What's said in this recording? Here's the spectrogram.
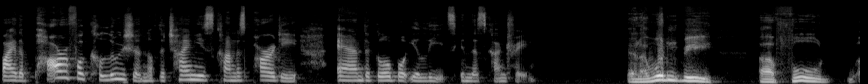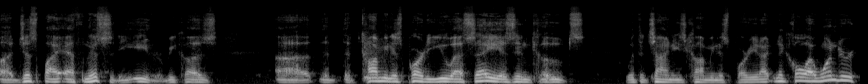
by the powerful collusion of the Chinese Communist Party and the global elites in this country. And I wouldn't be uh, fooled uh, just by ethnicity either, because uh, the, the Communist Party USA is in cahoots with the Chinese Communist Party. And I, Nicole, I wonder,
